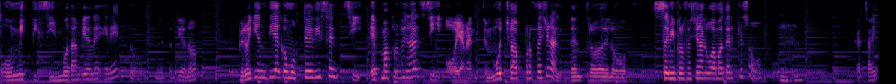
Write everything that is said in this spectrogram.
todo un misticismo también en, en esto, ¿me entendió, no? Pero hoy en día, como ustedes dicen, sí, ¿es más profesional? Sí, obviamente, mucho más profesional dentro de lo semiprofesional o amateur que somos. ¿Cachai?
